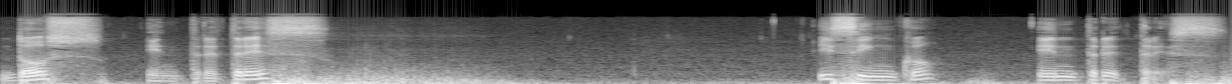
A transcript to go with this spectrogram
2 entre 3 y 5 entre 3.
